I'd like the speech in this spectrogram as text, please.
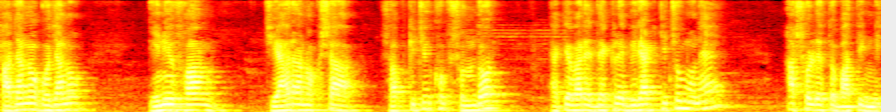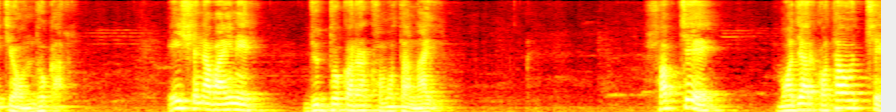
সাজানো গোজানো, ইউনিফর্ম, চেহারা নকশা সব কিছুই খুব সুন্দর। একেবারে দেখলে বিরাট কিছু মনে হয় আসলে তো বাতির নিচে অন্ধকার। এই সেনাবাহিনীর যুদ্ধ করার ক্ষমতা নাই। সবচেয়ে মজার কথা হচ্ছে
